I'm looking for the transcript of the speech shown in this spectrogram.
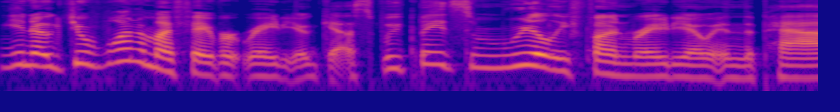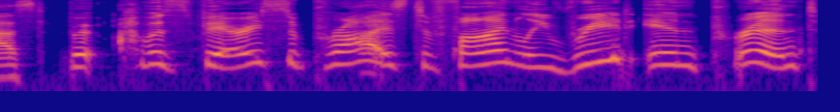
You know, you're one of my favorite radio guests. We've made some really fun radio in the past, but I was very surprised to finally read in print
